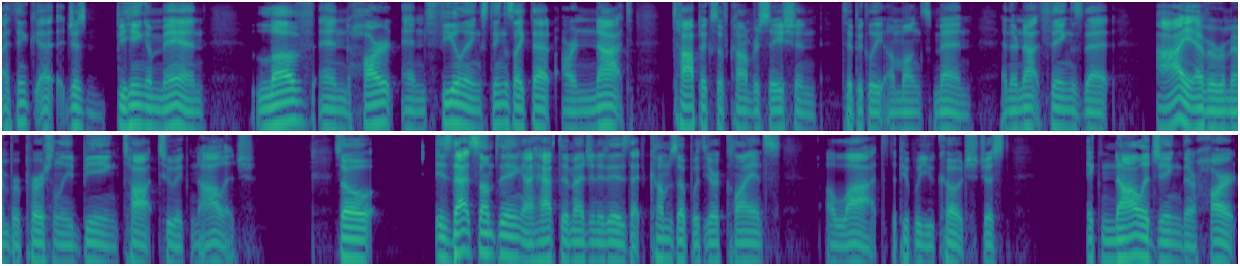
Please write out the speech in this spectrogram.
I think uh, just being a man, love and heart and feelings, things like that, are not topics of conversation typically amongst men. And they're not things that I ever remember personally being taught to acknowledge. So, is that something I have to imagine it is that comes up with your clients a lot, the people you coach, just acknowledging their heart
